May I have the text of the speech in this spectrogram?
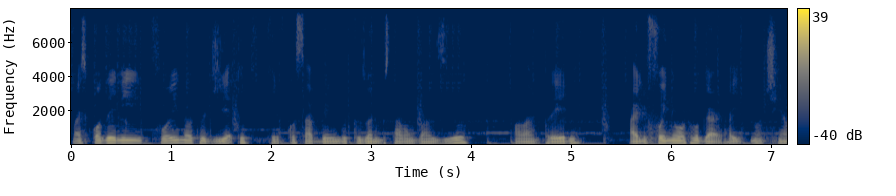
mas quando ele foi no outro dia, que, ele ficou sabendo que os ônibus estavam vazios, falaram pra ele, aí ele foi em outro lugar, aí não tinha,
